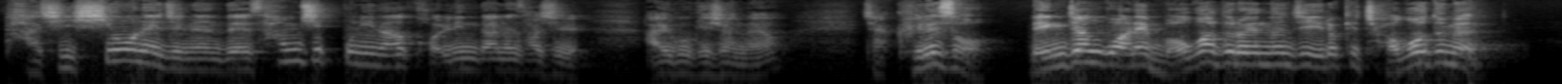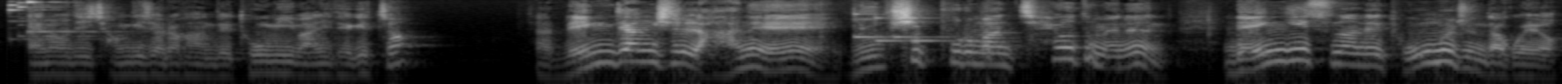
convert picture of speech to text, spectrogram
다시 시원해지는데 30분이나 걸린다는 사실 알고 계셨나요? 자, 그래서 냉장고 안에 뭐가 들어있는지 이렇게 적어두면 에너지 전기 절약하는데 도움이 많이 되겠죠? 자, 냉장실 안에 60%만 채워두면은 냉기 순환에 도움을 준다고 해요.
